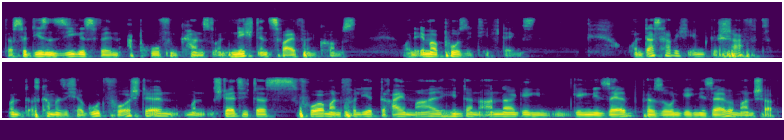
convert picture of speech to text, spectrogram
dass du diesen Siegeswillen abrufen kannst und nicht in Zweifeln kommst und immer positiv denkst. Und das habe ich eben geschafft. Und das kann man sich ja gut vorstellen. Man stellt sich das vor, man verliert dreimal hintereinander gegen, gegen dieselbe Person, gegen dieselbe Mannschaft.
